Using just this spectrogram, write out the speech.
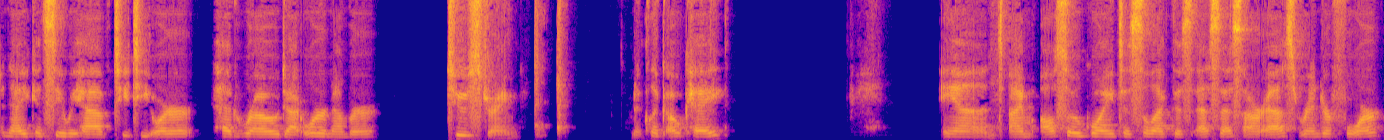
and now you can see we have TT order head row dot order number to string. I'm going to click OK and I'm also going to select this SSRS render 4.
